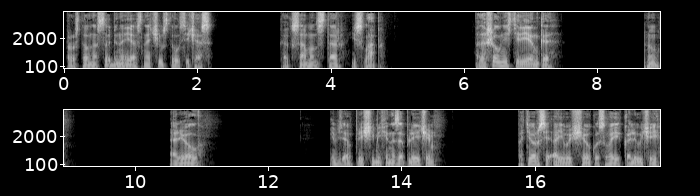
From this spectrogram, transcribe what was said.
Просто он особенно ясно чувствовал сейчас, как сам он стар и слаб. Подошел Нестеренко. Ну, орел. И, взяв Прищемихина за плечи, потерся о его щеку своей колючей,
